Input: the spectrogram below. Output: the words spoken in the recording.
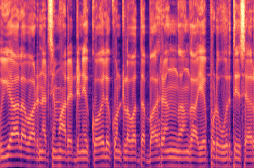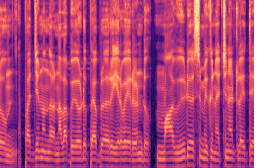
ఉయ్యాలవాడు నరసింహారెడ్డిని కోయిలకుంట్ల వద్ద బహిరంగంగా ఎప్పుడు ఉరితీశారు పద్దెనిమిది వందల నలభై ఏడు ఫిబ్రవరి ఇరవై రెండు. మా వీడియోస్ మీకు నచ్చినట్లయితే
